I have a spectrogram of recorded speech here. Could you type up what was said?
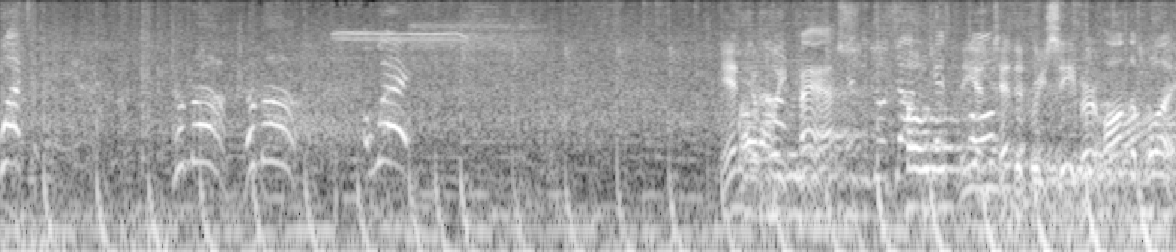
Watch it. Come on. Come on. Away. Incomplete pass. Pope, the intended receiver, on the play.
